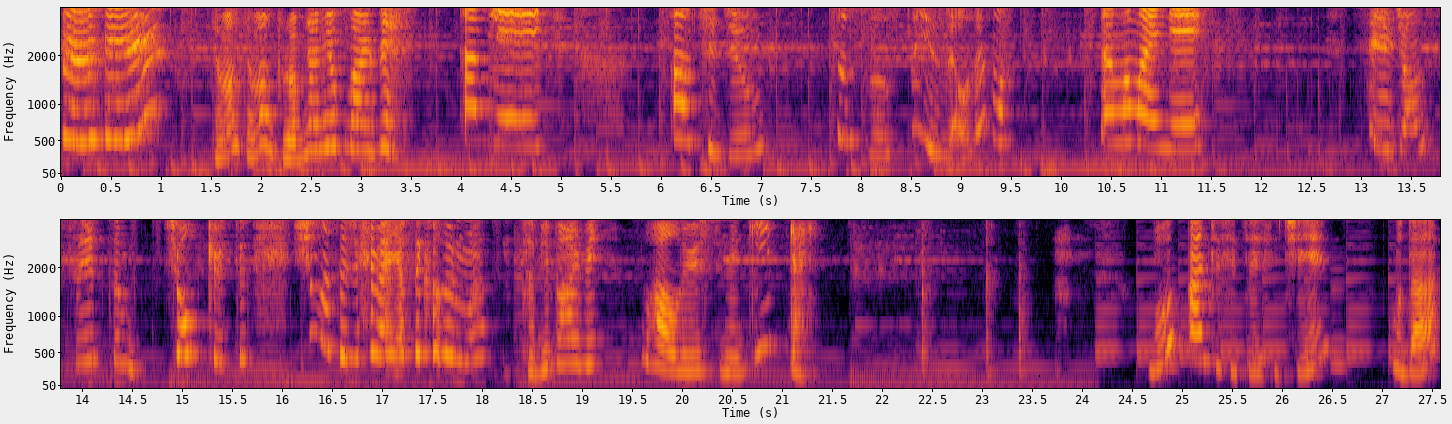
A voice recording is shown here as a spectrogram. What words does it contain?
tamam tamam problem yok Barbie. Tablet. Al çocuğum. Uslu uslu izle olur mu? Tamam anne. Sevcan sırtım çok kötü. Şu masajı hemen yapsak olur mu? Tabii Barbie. Bu havluyu üstüne giy gel. Bu anti stres için. Bu da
